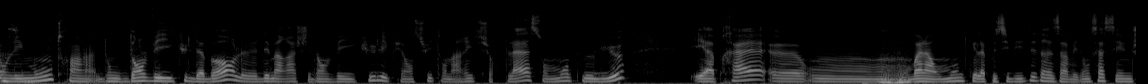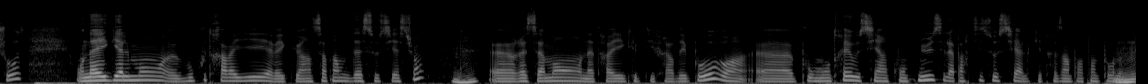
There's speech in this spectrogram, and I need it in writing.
puis, on les montre. hein, Donc, dans le véhicule d'abord. Le démarrage, c'est dans le véhicule. Et puis ensuite, on arrive sur place. On monte le lieu. Et après, euh, on, Mhm. voilà, on montre que la possibilité de réserver. Donc ça, c'est une chose. On a également euh, beaucoup travaillé avec un certain nombre d'associations. Mhm. Euh, récemment, on a travaillé avec les petits frères des pauvres euh, pour montrer aussi un contenu. C'est la partie sociale qui est très importante pour nous. Mhm.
